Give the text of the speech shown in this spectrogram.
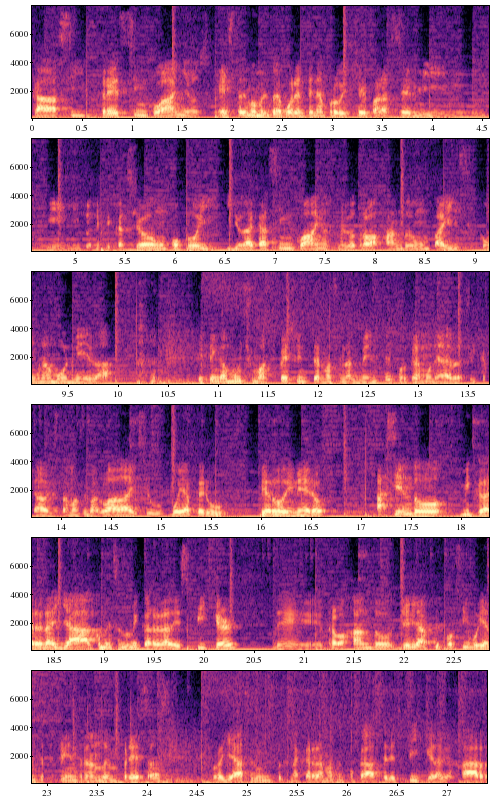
casi 3, 5 años, este momento de cuarentena aproveché para hacer mi, mi, planificación un poco y, yo de acá a 5 años me veo trabajando en un país con una moneda que tenga mucho más peso internacionalmente, porque la moneda de Brasil cada vez está más devaluada y si voy a Perú pierdo dinero, haciendo mi carrera ya, comenzando mi carrera de speaker, de trabajando, yo ya por sí voy a, estoy entrenando empresas pero ya hacer una carrera más enfocada a ser speaker, a viajar,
